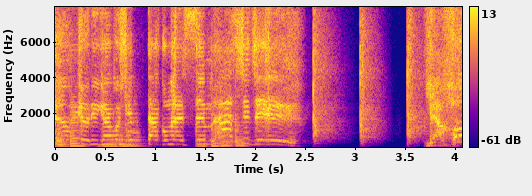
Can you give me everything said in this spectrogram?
연결이 가고 싶다고 말씀하시지. 야호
